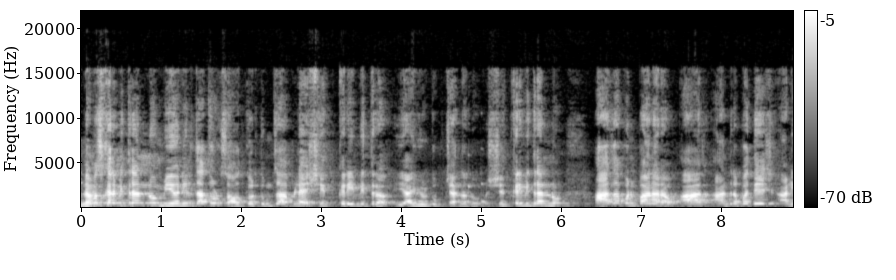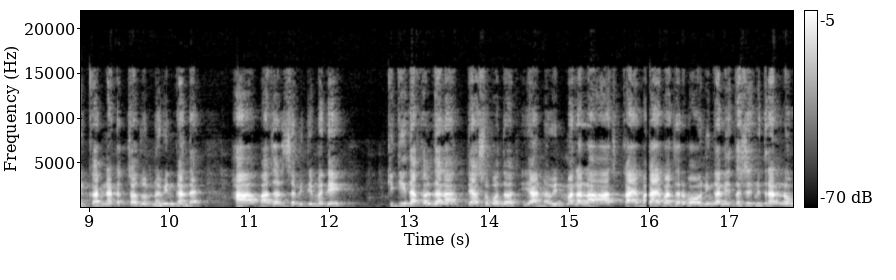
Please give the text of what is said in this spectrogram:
नमस्कार मित्रांनो मी अनिल जाधव स्वागत करतो तुमचं आपल्या शेतकरी मित्र या युट्यूब चॅनलवर शेतकरी मित्रांनो आज आपण पाहणार आहोत आज आंध्र प्रदेश आणि कर्नाटकचा जो नवीन कांदा आहे हा बाजार समितीमध्ये किती दाखल झाला? त्यासोबतच या नवीन मालाला आज काय काय बाजारभाव निघाले? तसेच मित्रांनो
